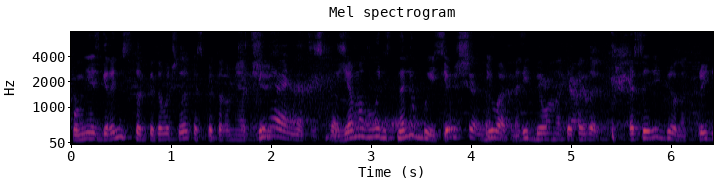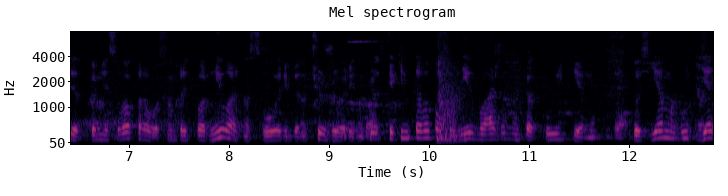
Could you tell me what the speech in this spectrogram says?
У меня есть границы только того человека, с которым я общаюсь. Гениально ты сказал. Я могу говорить на любые темы, Совершенно. неважно, ребенок и так далее. Если ребенок придет ко мне с вопросом, предположим, неважно, свой ребенок, чужой ребенок, придет с каким-то вопросом, неважно на какую тему. То есть я могу, я,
